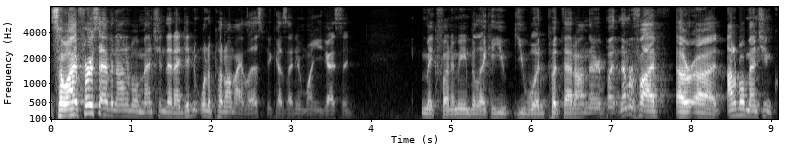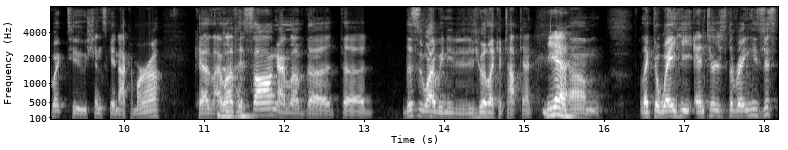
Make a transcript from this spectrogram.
so I first have an honorable mention that I didn't want to put on my list because I didn't want you guys to make fun of me and be like, you you would put that on there. But number five, or uh, honorable mention, quick to Shinsuke Nakamura because I love his song. I love the the. This is why we needed to do like a top ten. yeah Um, like the way he enters the ring, he's just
